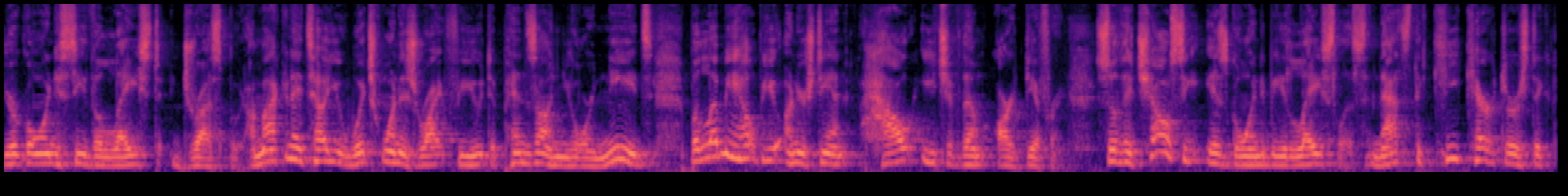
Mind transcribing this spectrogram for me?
you're going to see the laced dress boot. I'm not gonna tell you which one is right for you, it depends on your needs, but let me help you understand how each of them are different. So the Chelsea is going to be laceless, and that's the key characteristic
